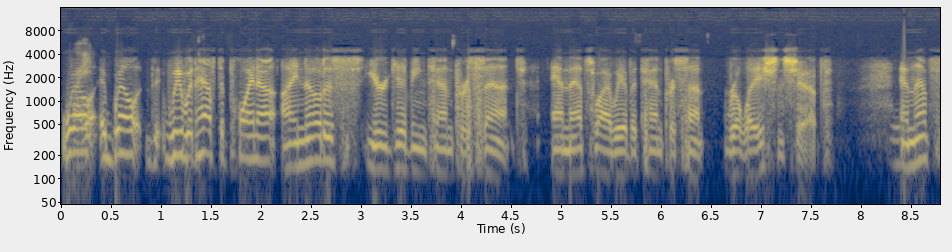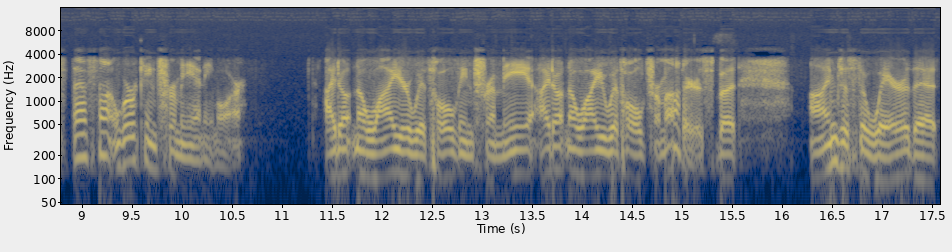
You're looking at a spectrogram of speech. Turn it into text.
Well, right? well, we would have to point out. I notice you're giving ten percent, and that's why we have a ten percent relationship, mm-hmm. and that's that's not working for me anymore. I don't know why you're withholding from me. I don't know why you withhold from others, but I'm just aware that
